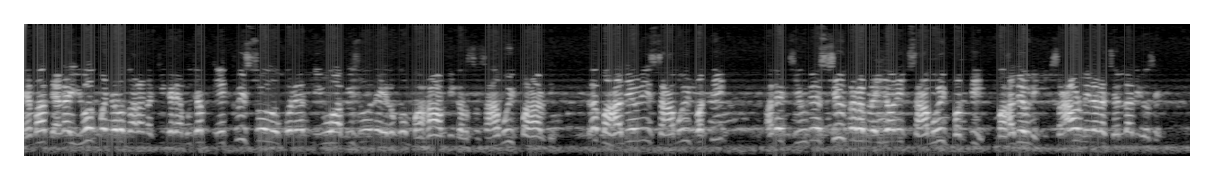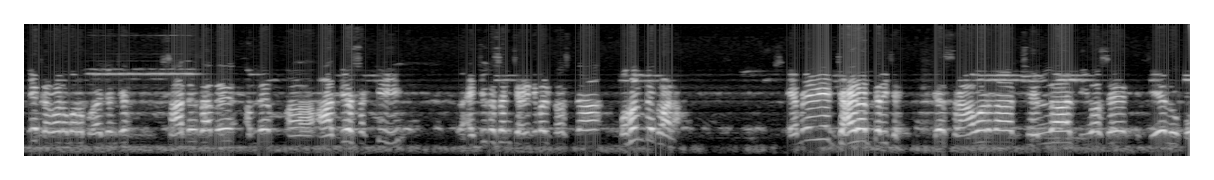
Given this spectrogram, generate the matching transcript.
એમાં તેના યુવક મંડળો દ્વારા નક્કી કર્યા મુજબ એકવીસો લોકોને દીવો આપીશું અને એ લોકો મહાઆરતી કરશે, સામૂહિક મહાઆરતી. એટલે મહાદેવની સામૂહિક ભક્તિ અને જીવને શિવ તરફ લઈ જવાની સામૂહિક ભક્તિ મહાદેવની શ્રાવણ મહિનાના છેલ્લા દિવસે. એ કરવાનો અમારો પ્રયોજન છે. સાથે સાથે અમને આદ્ય શક્તિ એજ્યુકેશન ચેરિટેબલ ટ્રસ્ટના મહંત દ્વારા એમણે એવી એક જાહેરાત કરી છે કે શ્રાવણના છેલ્લા દિવસે જે લોકો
